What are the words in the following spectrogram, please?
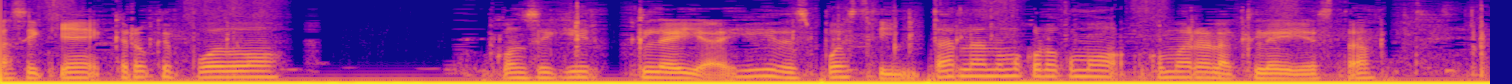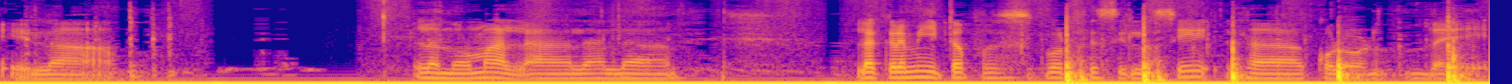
Así que creo que puedo conseguir clay ahí y después tintarla. No me acuerdo cómo, cómo era la clay esta. Eh, la, la normal, la, la, la, la, cremita, pues por decirlo así. La color de,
